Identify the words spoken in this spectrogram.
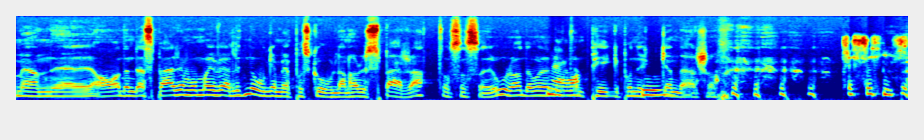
Men eh, ja, den där spärren var man ju väldigt noga med på skolan. Har du spärrat? Och så sa jo då, det var en ja. liten pigg på nyckeln mm. där. Så. Precis.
